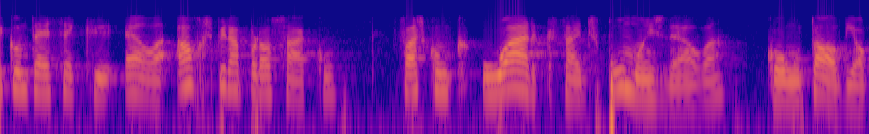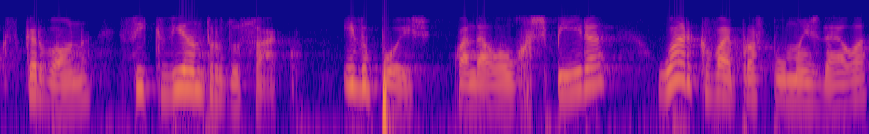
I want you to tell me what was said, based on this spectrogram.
acontece é que ela, ao respirar para o saco, faz com que o ar que sai dos pulmões dela, com o tal dióxido de carbono, fique dentro do saco. E depois, quando ela o respira, o ar que vai para os pulmões dela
